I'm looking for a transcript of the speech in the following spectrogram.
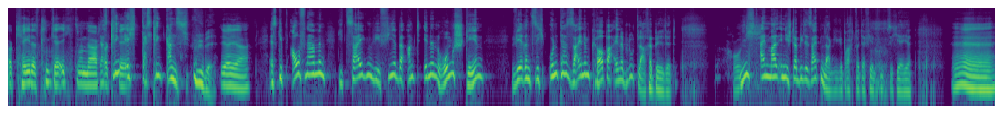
Okay, das klingt ja echt so nach. Das okay. klingt echt, das klingt ganz übel. Ja, ja. Es gibt Aufnahmen, die zeigen, wie vier BeamtInnen rumstehen, während sich unter seinem Körper eine Blutlache bildet. Nicht einmal in die stabile Seitenlage gebracht wird der 54-Jährige. Äh,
